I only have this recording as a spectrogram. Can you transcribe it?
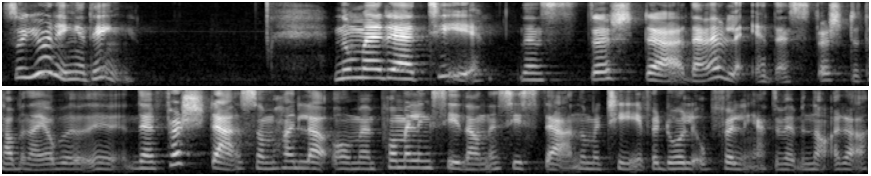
så gjør det ingenting. Nummer ti den største Det er vel den største tabben jeg jobber Den første som handler om påmeldingssidene, den siste, nummer ti, for dårlig oppfølging etter webinarer,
